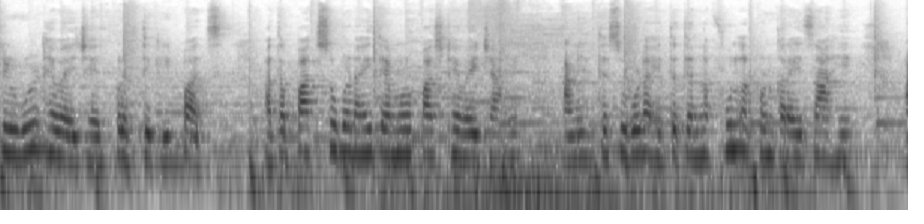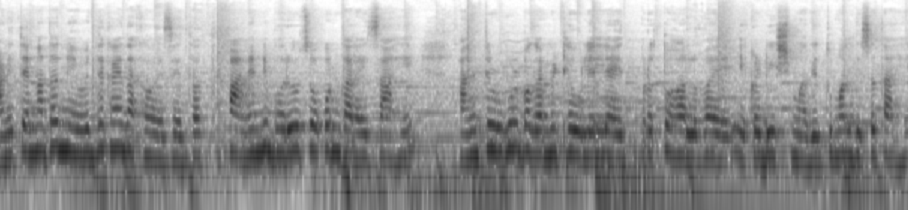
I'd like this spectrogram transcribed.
तिळगुळ ठेवायचे आहेत प्रत्येकी पाच. आता पाच सुगड आहे त्यामुळे पाच ठेवायचे आहेत. आणि ते सुगड आहेत तर त्यांना फुल अर्पण करायचं आहे. आणि त्यांना तर नैवेद्य काय दाखवायचं आहे? तर पाण्याने भरीव चौकन करायचं आहे. आणि तिळगुळ बघा मी ठेवलेले आहेत. परत तो हलवा आहे एका डिशमध्ये तुम्हाला दिसत आहे.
